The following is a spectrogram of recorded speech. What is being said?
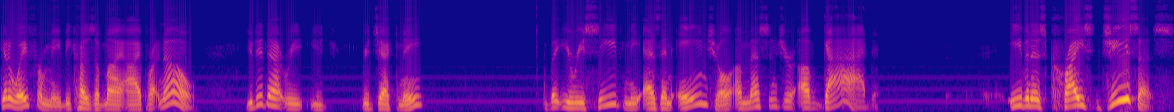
Get away from me because of my eye problem. No, you did not re- you reject me but you received me as an angel, a messenger of God, even as Christ Jesus.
